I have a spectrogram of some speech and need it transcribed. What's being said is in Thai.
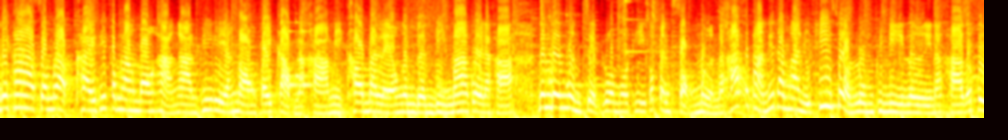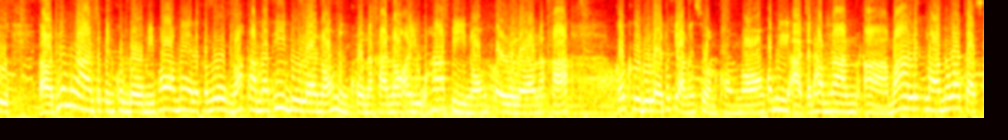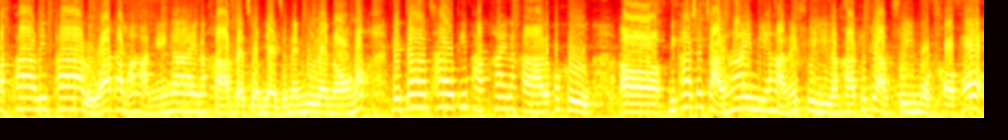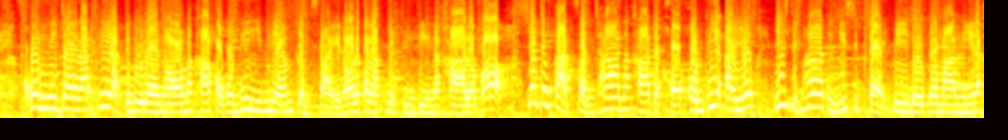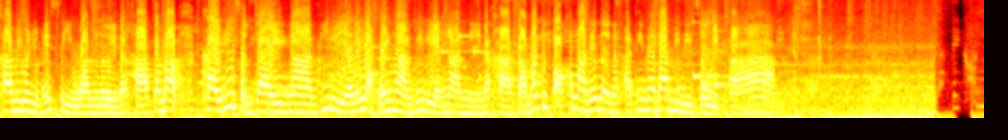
วัสดีค่ะสำหรับใครที่กำลังมองหางานพี่เลี้ยงน้องไปกลับนะคะ มีเข้ามาแล้วเงินเดือนดีมากเลยนะคะเงินเดือนหมื่นเจ็ดรวมโมทีก็เป็น2 0,000นนะคะ สถานที่ทำงานอยู่ที่สวนลุมพินีเลยนะคะ ก็คือเออที่ทำงานจะเป็นคอนโดมีพ่อแม่แล้วก็ลูกเนาะทำหน้าที่ดูแลน้องหนึ่งคนนะคะ น้องอายุ 5 ปีน้องโตแล้วนะคะ ก็คือดูแลทุกอย่างในส่วนของน้องก็มีอาจจะทำงานอ่าบ้านเล็กน้อยไม่ว่าจะซักผ้ารีดผ้าหรือว่าทำอาหารง่าย ๆนะคะ แต่ส่วนใหญ่จะเน้นดูแลน้องเนาะเลยจ้างเช่าที่พักให้นะคะ แล้วก็คือเออมีค่าใช้จ่ายให้มีอาหารให้ฟรีนะคะ ทุกอย่างฟรีหมดขอแค่ คุณมีใจรักที่อยากจะดูแลน้องนะคะ ขอคนที่ยิ้มแย้มแจ่มใสเนาะแล้วก็รักเด็กจริง ๆนะคะ แล้วก็ ไม่จำกัดสัญชาตินะคะ แต่ขอคนที่อายุ 25-28 ปีโดยประมาณนี้นะคะ มีวันหยุดให้ 4 วันเลยนะคะสำหรับใครที่สนใจงานพี่เลี้ยงและอยากได้งานพี่เลี้ยงงานนี้นะคะ สามารถติดต่อเข้ามาได้เลยนะคะ ที่แม่บ้านดีๆเซอร์วิสค่ะ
